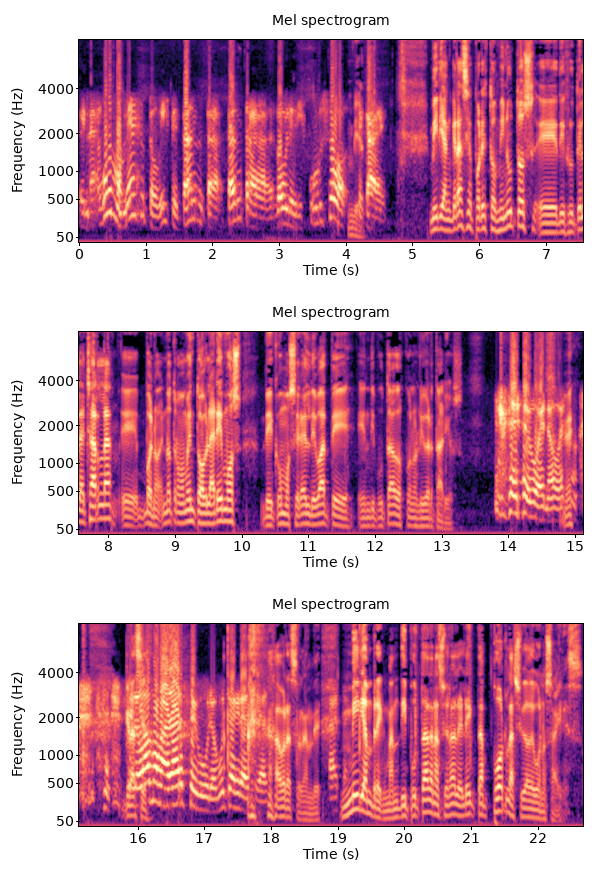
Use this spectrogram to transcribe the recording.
en algún momento, viste, tanta, tanta doble discurso, se cae. Miriam, gracias por estos minutos, eh, disfruté la charla. Eh, bueno, en otro momento hablaremos de cómo será el debate en diputados con los libertarios. bueno, bueno. Gracias. Lo vamos a dar seguro. Muchas gracias. Abrazo grande. Miriam Bregman, diputada nacional electa por la ciudad de Buenos Aires.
